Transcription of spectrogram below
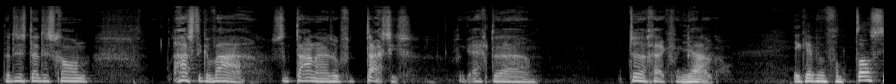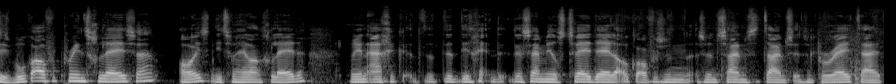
Dat is, dat is gewoon hartstikke waar. Santana is ook fantastisch. Vind ik echt eh, te gek, vind ik Ja. ook. Ik heb een fantastisch boek over Prince gelezen. Ooit, niet zo heel lang geleden. Waarin eigenlijk... er zijn inmiddels twee delen ook over zijn, zijn the Times en zijn Parade-tijd.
